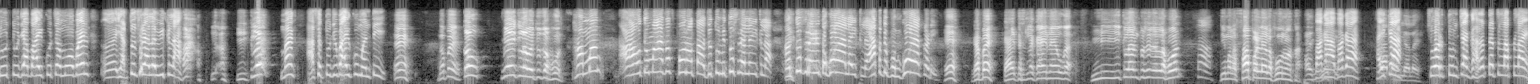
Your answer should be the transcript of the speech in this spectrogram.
तू तुझ्या बायकोचा मोबाईल ह्या दुसऱ्याला विकला. ऐकलं मग असं तुझी बायको म्हणती. ए गपे कौ. मी ऐकलं होय तुझा फोन. हा मग? अहो तो माझाच फोन होता जो तुम्ही दुसऱ्याला ऐकला आणि दुसऱ्याने तो गोळ्याला ऐकला. आता तो फोन गोळ्याकडे. ए काय तसलं काय नाही उगा. मी ऐकला ना दुसऱ्याला फोन हा. ती मला सापडलेला फोन होता. बघा बघा. ऐका. सापडलेला आहे. चोर तुमच्या घरातच लपलाय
